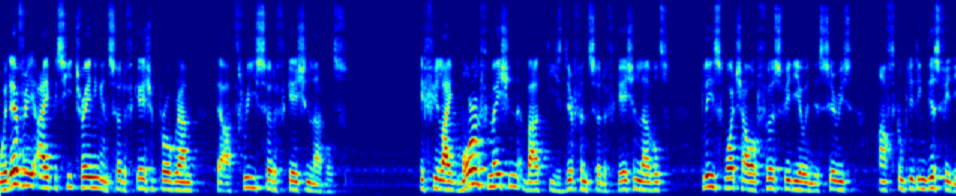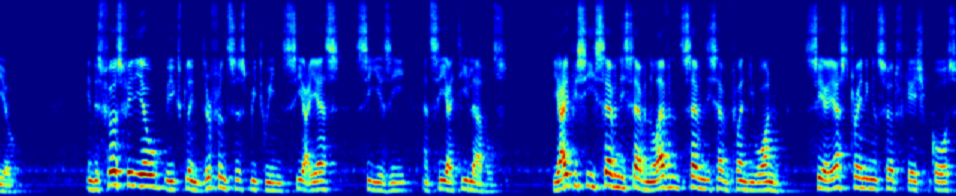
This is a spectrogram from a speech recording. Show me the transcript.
With every IPC training and certification program there are three certification levels. If you like more information about these different certification levels, please watch our first video in this series after completing this video. In this first video we explain the differences between CIS, CSE and CIT levels. The IPC 7711-7721 CIS training and certification course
